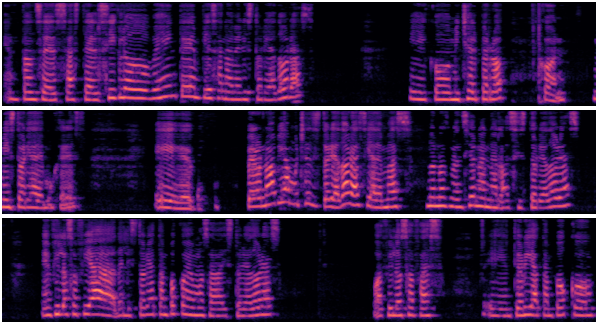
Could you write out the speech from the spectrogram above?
Entonces, hasta el siglo XX empiezan a haber historiadoras y como Michelle Perrot con Mi historia de mujeres. Eh, pero no había muchas historiadoras y además no nos mencionan a las historiadoras. En filosofía de la historia tampoco vemos a historiadoras o a filósofas. En teoría tampoco.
